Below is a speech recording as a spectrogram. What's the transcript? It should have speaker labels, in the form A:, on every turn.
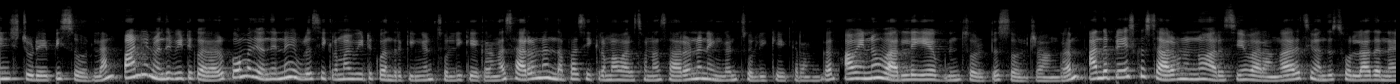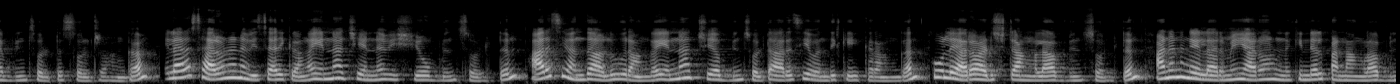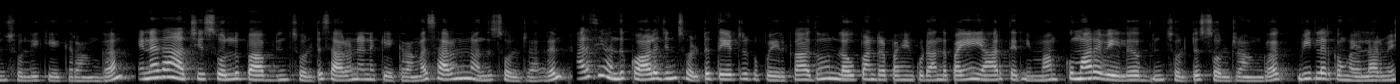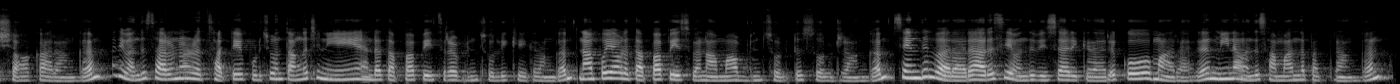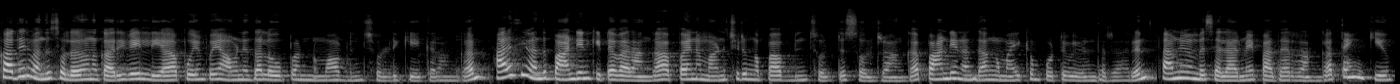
A: Friends today எபிசோடில் பாண்டியன் வந்து வீட்டுக்கு வராரு. கோமதி வந்து என்ன இவ்வளோ சீக்கிரமாக வீட்டுக்கு வந்திருக்கீங்கன்னு சொல்லி கேட்குறாங்க சரவணன் தப்பா சீக்கிரமாக வர சொன்னால் சரவணன் எங்கன்னு சொல்லி கேட்குறாங்க அவன் இன்னும் வரலையே அப்படின்னு சொல்லிட்டு சொல்கிறாங்க அந்த பிளேஸ்க்கு சரவணனும் அரசியும் வராங்க. அரசி வந்து சொல்லாதன அப்படின்னு சொல்லிட்டு சொல்கிறாங்க எல்லாரும் சரவணனை விசாரிக்கிறாங்க. என்னாச்சு? என்ன விஷயம்? அப்படின்னு சொல்லிட்டு. அரசி வந்து அழுவுறாங்க. என்னாச்சு? அப்படின்னு சொல்லிட்டு அரசியை வந்து கேட்குறாங்க ஸ்கூலில் யாரும் அடிச்சிட்டாங்களா? அப்படின்னு சொல்லிட்டு. அண்ணனுங்க எல்லாருமே யாரும் உன்னை கிண்டல் பண்ணாங்களா? அப்படின்னு சொல்லி கேட்குறாங்க என்னதான் ஆச்சு? சொல்லுப்பா அப்படின்னு சொல்லிட்டு சரவணனை கேட்குறாங்க சரவணன் வந்து சொல்கிறாரு அரசி வந்து காலேஜ்னு சொல்லிட்டு தேட்டருக்கு போயிருக்கா? அதுவும் லவ் பண்ணுற பையன் கூட. அந்த பையன் யார் தெரியுமா? குமாரவேலு அப்படின்னு சொல்லிட்டு சொல்கிறாங்க வீட்டில் இருக்கவங்க எல்லாருமே ஷாக் ஆகிறாங்க அது வந்து சரவணனோட சட்டையை பிடிச்சி உன் தங்கச்சி நீ ஏன் ஏன்டா தப்பாக பேசுகிற அப்படின்னு சொல்லி கேட்குறாங்க நான் போய் அவளை தப்பாக பேசுவேனாமா? அப்படின்னு சொல்லிட்டு சொல்கிறாங்க செந்தில் வராரு அரசியை வந்து விசாரிக்கிறாரு கோவமாறாரு. மீனா வந்து சமாதானப்படுத்துறாங்க. கதிர் வந்து சொல்றாரு உனக்கு அறிவே இல்லையா? போய் போய் அவனை தான் லவ் பண்ணணுமா? அப்படின்னு சொல்லி சொல்லி கேட்குறாங்க அரசி வந்து பாண்டியன் கிட்ட வராங்க. அப்பா என்னை மன்னிச்சிடுங்கப்பா அப்படின்னு சொல்லிட்டு சொல்றாங்க. பாண்டியன் வந்து அங்கே மயக்கம் போட்டு விழுந்துடுறாரு. ஃபேமிலி மெம்பர்ஸ் எல்லாருமே பதறாங்க. தேங்க்யூ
